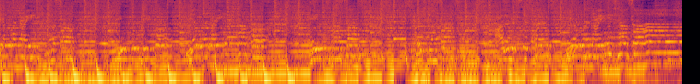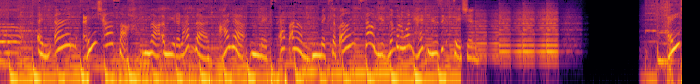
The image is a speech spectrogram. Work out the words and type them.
يلا نعيشها صح يلا نعيشها صح عيشها صح عيشها صح على يلا نعيشها الآن عيشها صح مع أميرة العباس على Mix FM Mix FM Saudi's number one hit music station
